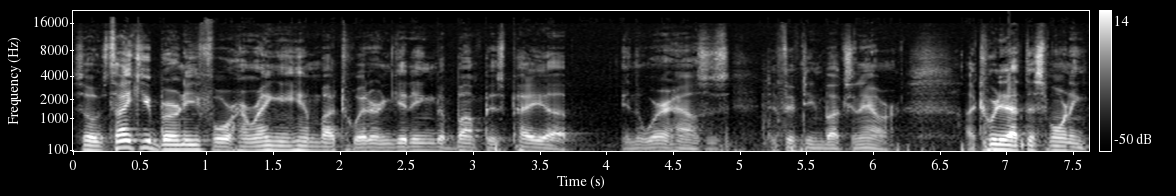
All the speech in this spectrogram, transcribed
So thank you, Bernie, for haranguing him by Twitter and getting to bump his pay up in the warehouses to 15 bucks an hour. I tweeted out this morning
